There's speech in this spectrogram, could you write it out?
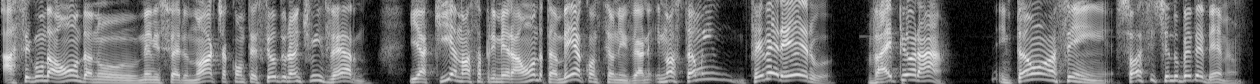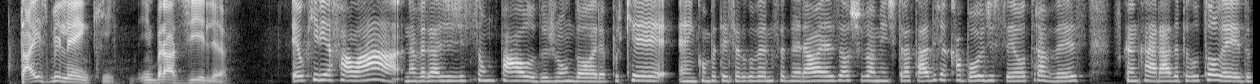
A segunda onda no, hemisfério norte aconteceu durante o inverno. E aqui a nossa primeira onda também aconteceu no inverno. E nós estamos em fevereiro. Vai piorar. Então, assim, só assistindo o BBB mesmo. Thais Bilenque, em Brasília. Eu queria falar, na verdade, de São Paulo, do João Dória, porque a incompetência do governo federal é exaustivamente tratada e acabou de ser outra vez escancarada pelo Toledo.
